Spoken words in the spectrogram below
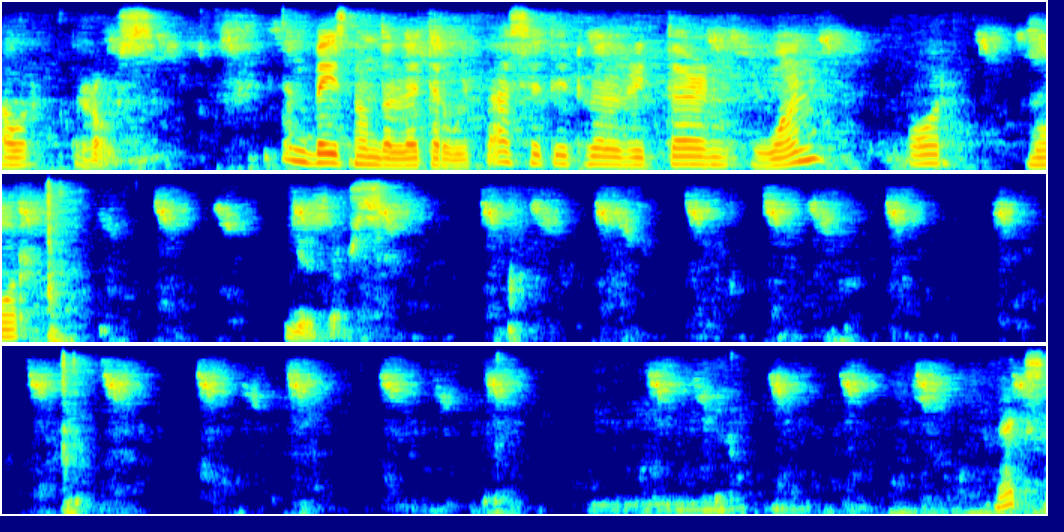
our rows. And based on the letter we pass it it will return one or more users. Next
